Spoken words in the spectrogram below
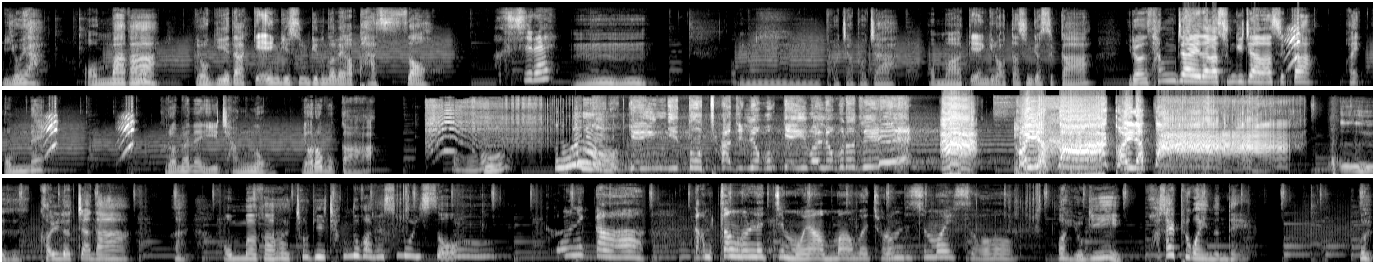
미호야, 엄마가 여기에다 게임기 숨기는 거 내가 봤어. 확실해? 음, 음, 음, 보자 보자. 엄마가 게임기를 어디다 숨겼을까? 이런 상자에다가 숨기지 않았을까? 아이 없네. 그러면은 이 장롱 열어볼까? 어? 어, 게임기 또 찾으려고 게임하려고 그러지? 걸렸다! 걸렸다! 으, 걸렸잖아. 아, 엄마가 저기 장롱 안에 숨어 있어. 그러니까 깜짝 놀랬지 뭐야. 엄마가 왜 저런 데 숨어 있어. 아 여기 화살표가 있는데. 어,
